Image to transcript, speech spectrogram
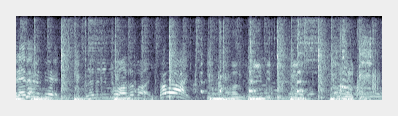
Спешай! Время! немного, давай! Давай! Андрей не підняв.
